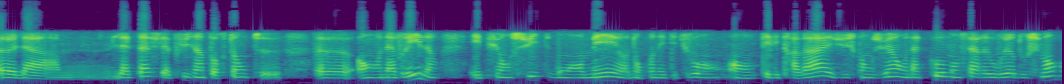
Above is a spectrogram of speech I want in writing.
la tâche la plus importante en avril. Et puis ensuite, bon, en mai, donc on était toujours en, télétravail. Jusqu'en juin, on a commencé à réouvrir doucement.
